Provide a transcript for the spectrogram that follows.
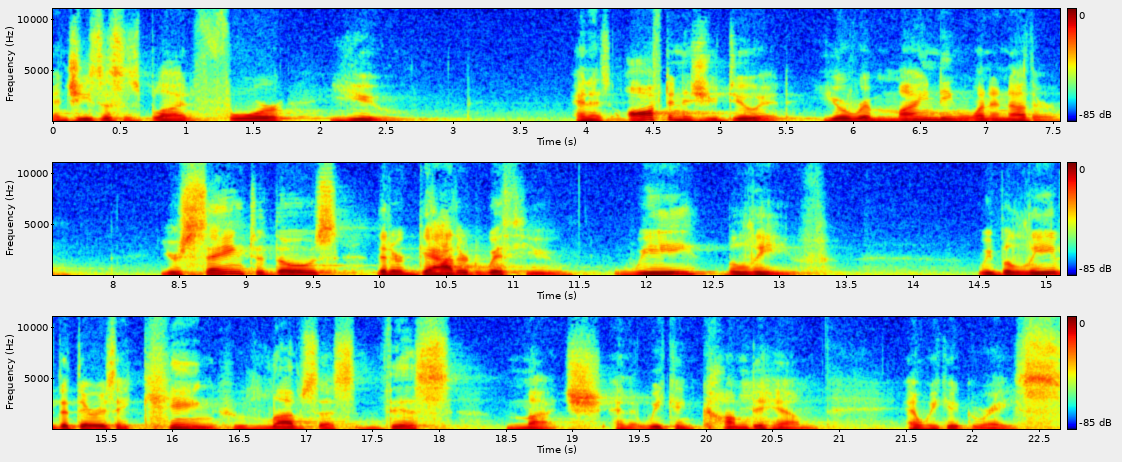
and Jesus' blood for you. And as often as you do it, you're reminding one another. You're saying to those that are gathered with you, We believe. We believe that there is a king who loves us this much and that we can come to Him and we get grace.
